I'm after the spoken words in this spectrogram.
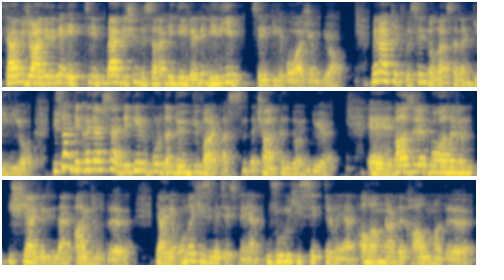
Sen mücadeleni ettin. Ben de şimdi sana hediyelerini vereyim sevgili boğacım diyor. Merak etme senin olan sana geliyor. Güzel de kadersel de bir burada döngü var aslında. Çarkın döndüğü. Ee, bazı boğaların iş yerlerinden ayrıldığı, yani ona hizmet etmeyen, huzurlu hissettirmeyen alanlarda kalmadığı,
